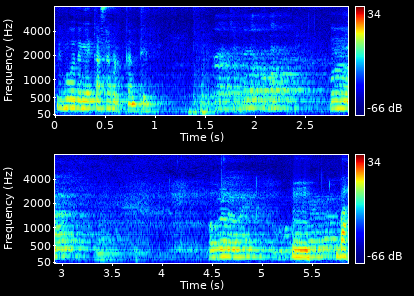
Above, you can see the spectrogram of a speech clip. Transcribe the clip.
ನೀವು ಹೋದಂಗೆ ಕಸ ಹೊಡ್ಕೊಂತೀನಿ ಹ್ಞೂ ಬಾ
